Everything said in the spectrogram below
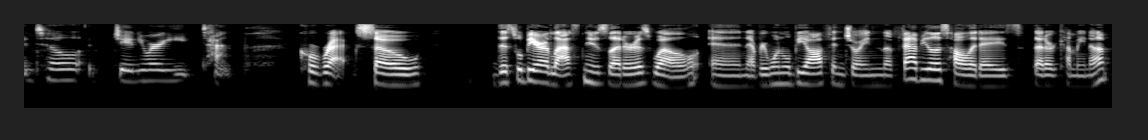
until January 10th. Correct. So this will be our last newsletter as well, and everyone will be off enjoying the fabulous holidays that are coming up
